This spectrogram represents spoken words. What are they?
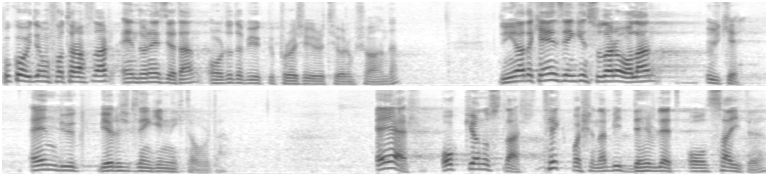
Bu koyduğum fotoğraflar Endonezya'dan. Orada da büyük bir proje yürütüyorum şu anda. Dünyadaki en zengin suları olan ülke. En büyük biyolojik zenginlik de orada. Eğer okyanuslar tek başına bir devlet olsaydı,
